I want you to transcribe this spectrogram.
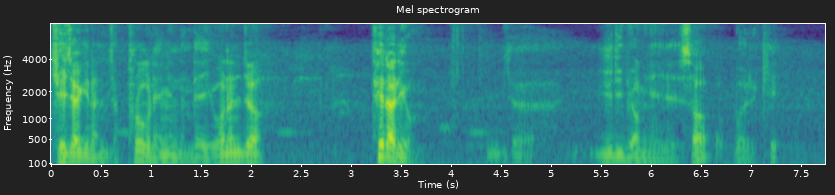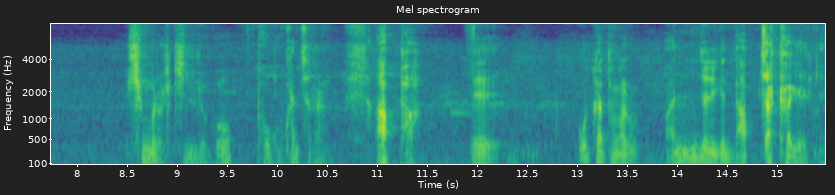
제작이라는 이제 프로그램이 있는데 이거는 저 테라리움 저 유리병에서 뭐 이렇게 식물을 기르고 보고 관찰하는 아파의 꽃 같은 걸 완전히 이렇게 납작하게 이렇게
